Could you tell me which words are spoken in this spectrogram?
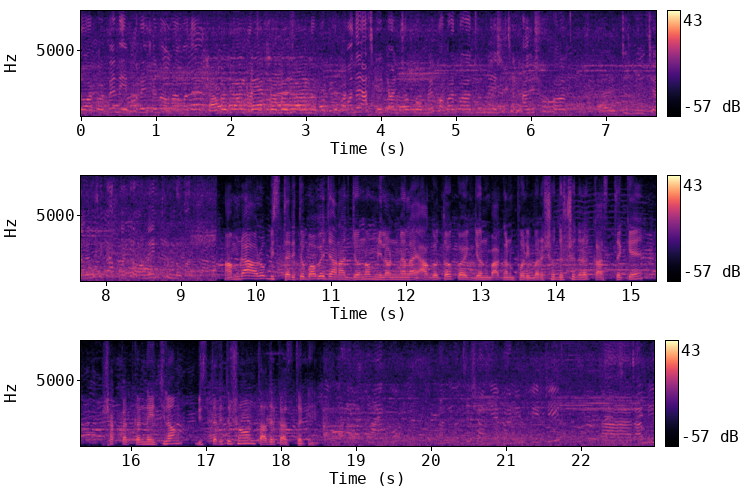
দোয়া করবেন। এইভাবে যেন আমরা আমাদের। আমাদের আজকের কার্যক্রমে কভার করার জন্য এসেছেন হালি শহর টিভি চ্যানেল থেকে। আপনাকে অনেক ধন্যবাদ। আমরা আরও বিস্তারিতভাবে জানার জন্য মিলন মেলায় আগত কয়েকজন বাগান পরিবারের সদস্যদের কাছ থেকে সাক্ষাৎকার নিয়েছিলাম। বিস্তারিত শুনুন তাদের কাছ থেকে। আমি হচ্ছে সাজিয়া আর আমি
